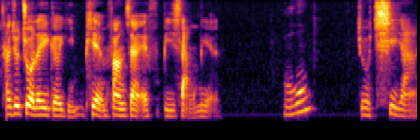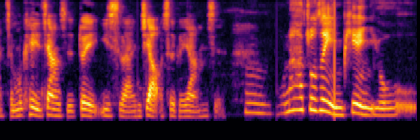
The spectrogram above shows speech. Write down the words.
他就做了一个影片放在 FB 上面。哦，就气呀、啊，怎么可以这样子对伊斯兰教这个样子？嗯，那他做这影片有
